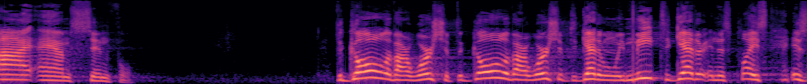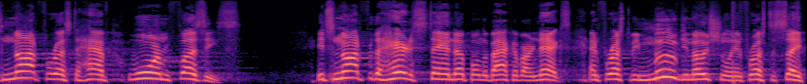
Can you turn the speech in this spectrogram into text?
I am sinful. The goal of our worship, the goal of our worship together when we meet together in this place is not for us to have warm fuzzies. It's not for the hair to stand up on the back of our necks and for us to be moved emotionally and for us to say,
